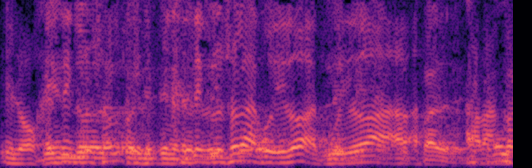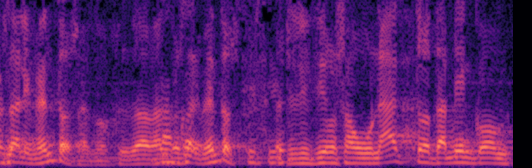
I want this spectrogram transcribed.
Y luego gente incluso, gente que ha acudido, acudido a, bancos de alimentos, ha acudido a bancos Banco- de alimentos. sí, sí. Nosotros hicimos algún acto también con,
